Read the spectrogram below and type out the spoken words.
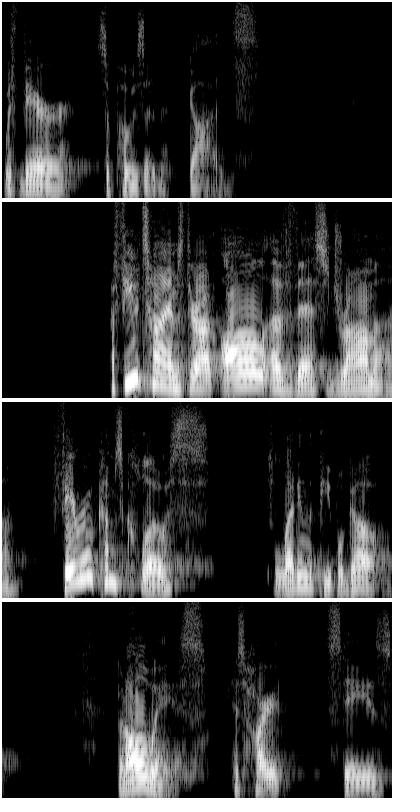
with their supposed gods. A few times throughout all of this drama, Pharaoh comes close to letting the people go. But always, his heart stays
